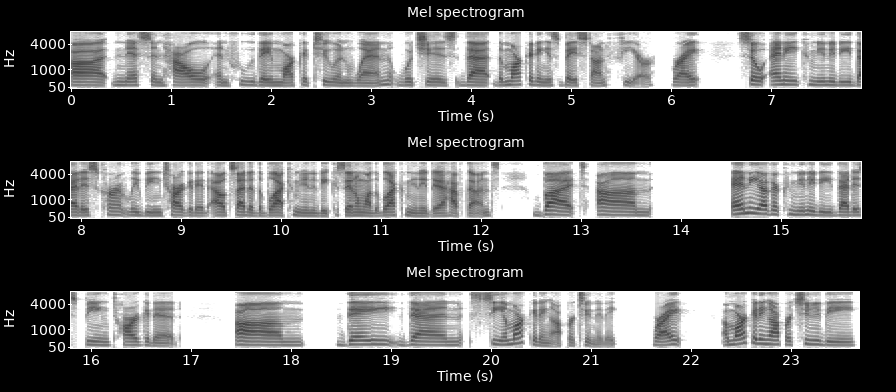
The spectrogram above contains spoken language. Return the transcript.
uh, ness and how and who they market to and when, which is that the marketing is based on fear, right? So any community that is currently being targeted outside of the black community, because they don't want the black community to have guns, but um, any other community that is being targeted, um, they then see a marketing opportunity, right? A marketing opportunity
